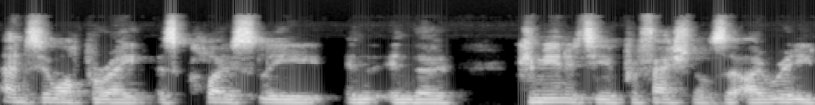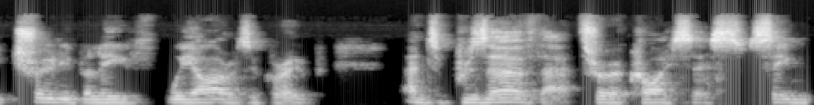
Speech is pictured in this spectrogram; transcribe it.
and to operate as closely in in the community of professionals that I really truly believe we are as a group, and to preserve that through a crisis seemed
